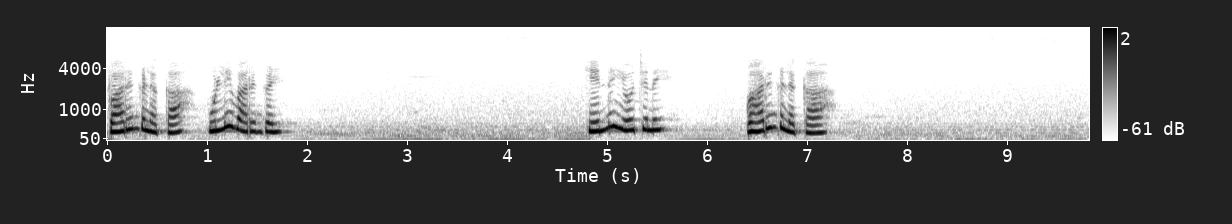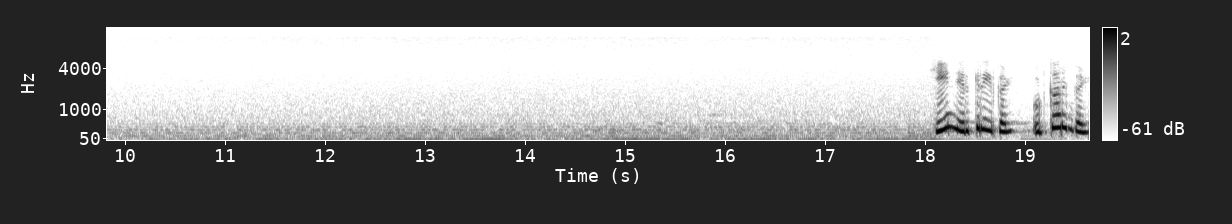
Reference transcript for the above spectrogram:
வாருங்கள் அக்கா உள்ளே வாருங்கள். என்ன யோசனை வாருங்கள் அக்கா. ஏன் நிற்கிறீர்கள்? உட்காருங்கள்.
